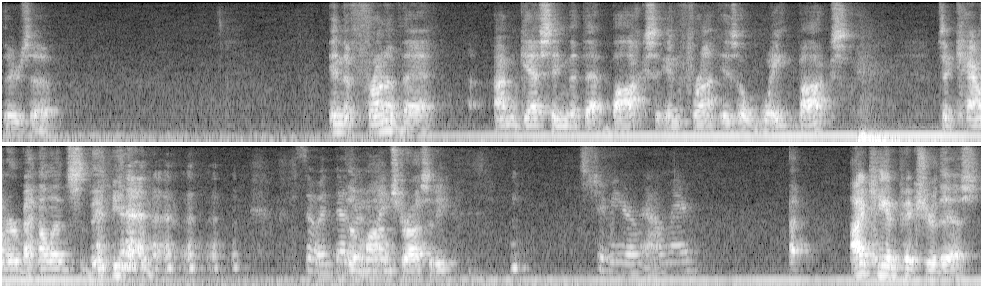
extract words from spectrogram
There's a. In the front of that, I'm guessing that that box in front is a weight box to counterbalance the So it the doesn't like monstrosity. shimmy around there. I can picture this.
